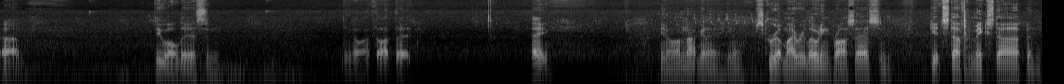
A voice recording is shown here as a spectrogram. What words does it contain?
uh, do all this. And, you know, I thought that, hey, you know, I'm not going to, you know, screw up my reloading process and get stuff mixed up and,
